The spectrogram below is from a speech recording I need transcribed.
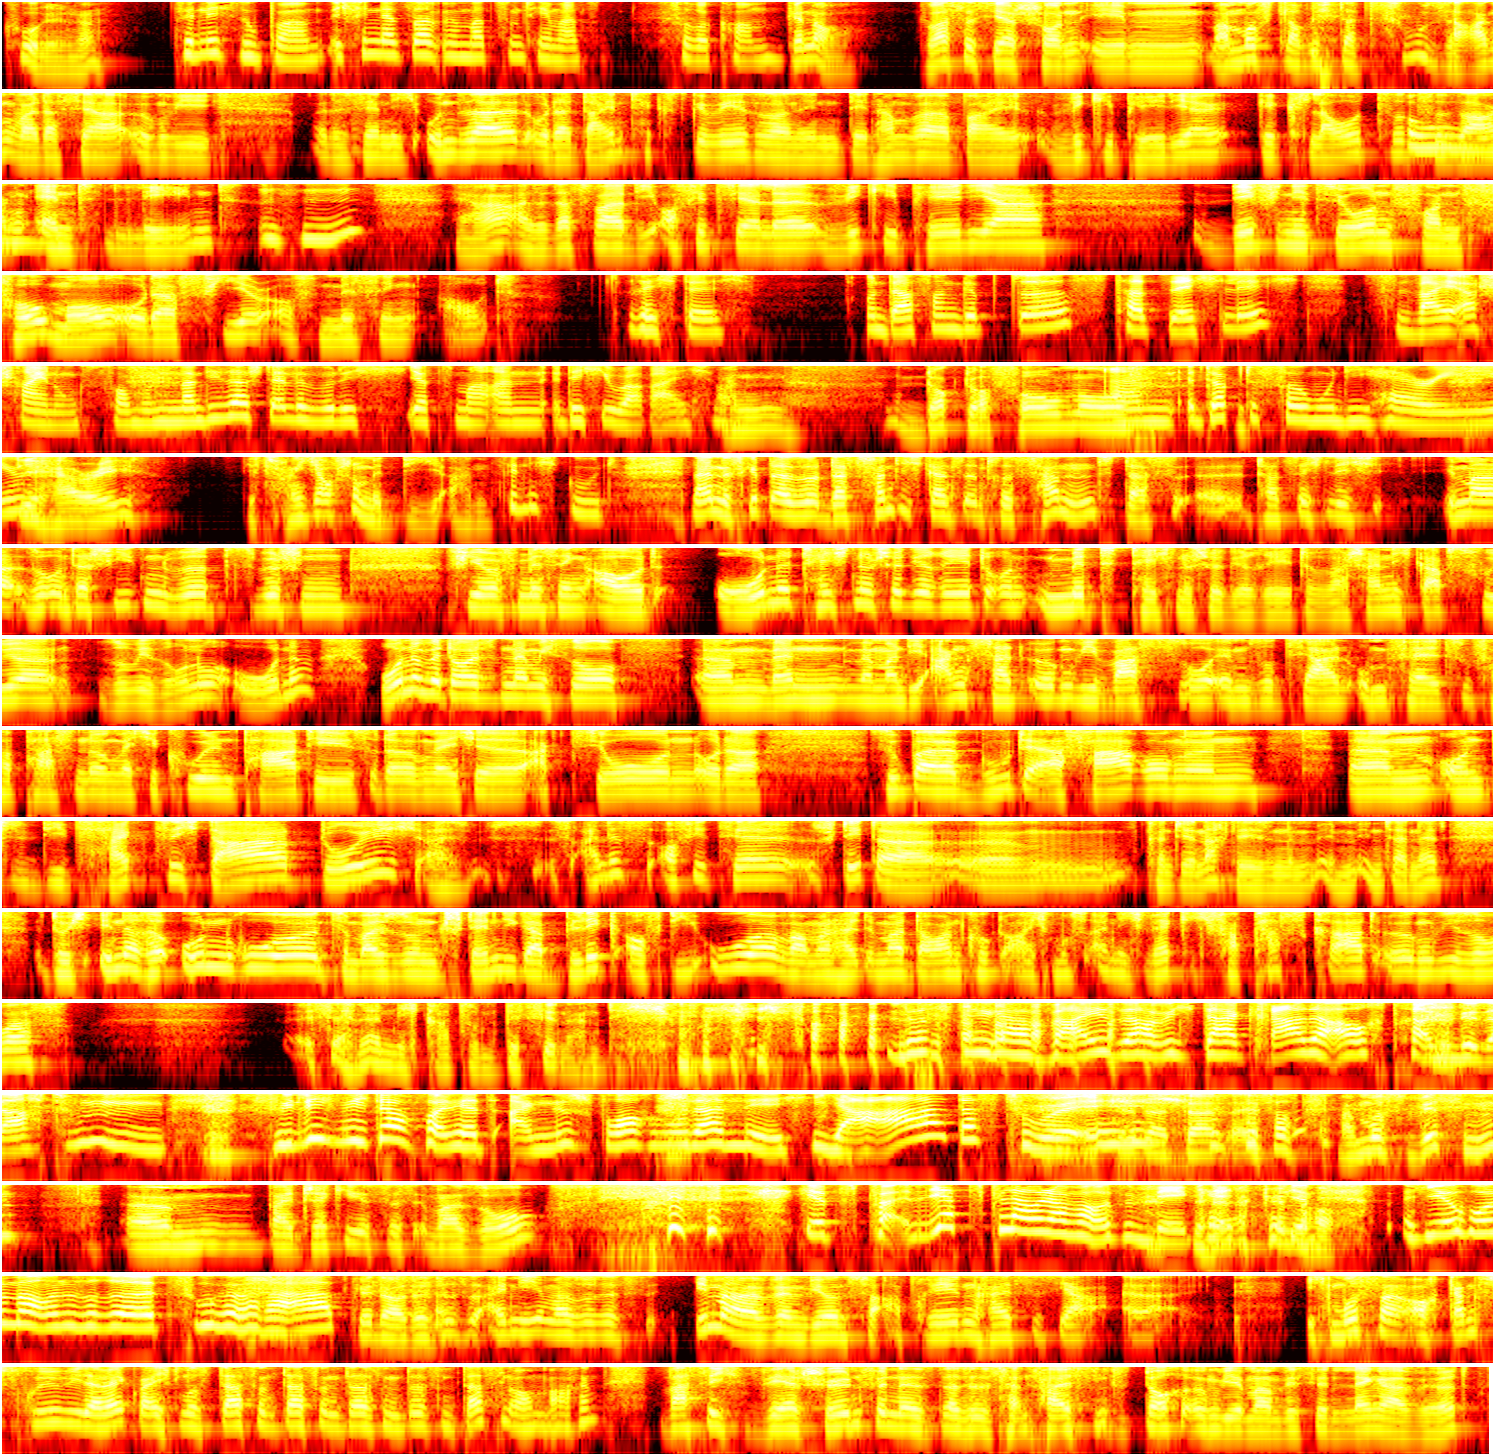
Cool, ne? Finde ich super. Ich finde, jetzt sollten wir mal zum Thema zurückkommen. Genau. Du hast es ja schon eben, man muss glaube ich dazu sagen, weil das ja irgendwie, das ist ja nicht unser oder dein Text gewesen, sondern den, den haben wir bei Wikipedia geklaut sozusagen, Oh. entlehnt. Mhm. Ja, also das war die offizielle Wikipedia Definition von FOMO oder Fear of Missing Out. Richtig. Und davon gibt es tatsächlich zwei Erscheinungsformen. Und an dieser Stelle würde ich jetzt mal an dich überreichen. An Dr. FOMO, An Dr. FOMO die Harry. die Harry. Jetzt fange ich auch schon mit die an. Finde ich gut. Nein, es gibt also, das fand ich ganz interessant, dass äh, tatsächlich immer so unterschieden wird zwischen Fear of Missing Out ohne technische Geräte und mit technische Geräte. Wahrscheinlich gab es früher sowieso nur ohne. Ohne bedeutet nämlich so, ähm, wenn, wenn man die Angst hat, irgendwie was so im sozialen Umfeld zu verpassen, irgendwelche coolen Partys oder irgendwelche Aktionen oder super gute Erfahrungen ähm, und die zeigt sich dadurch, also es ist alles offiziell, steht da, ähm, könnt ihr nachlesen im, im Internet, durch innere Unruhe, zum Beispiel so ein ständiger Blick auf die Uhr, weil man halt immer dauernd guckt, oh, ich muss eigentlich weg, ich verpasse gerade irgendwie sowas. Es erinnert mich gerade so ein bisschen an dich, muss ich sagen. Lustigerweise habe ich da gerade auch dran gedacht. Hm, fühle ich mich davon jetzt angesprochen oder nicht? Ja, das tue ich. Da, da, da ist was, man muss wissen, ähm, bei Jackie ist es immer so, Jetzt, jetzt plaudern wir aus dem Nähkästchen. genau. Hier holen wir unsere Zuhörer ab. Genau, das ist eigentlich immer so, dass immer, wenn wir uns verabreden, heißt es ja, äh, ich muss dann auch ganz früh wieder weg, weil ich muss das und das und das und das und das noch machen. Was ich sehr schön finde, ist, dass es dann meistens doch irgendwie immer ein bisschen länger wird.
